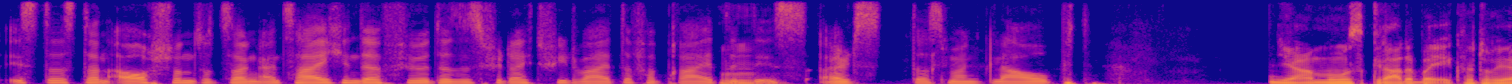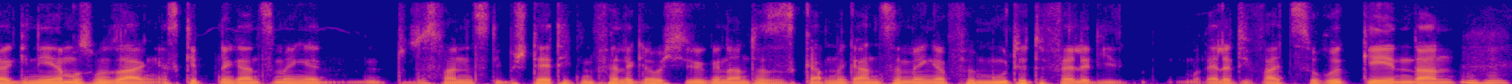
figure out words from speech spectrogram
ist das dann auch schon sozusagen ein Zeichen dafür, dass es vielleicht viel weiter verbreitet mhm. ist, als dass man glaubt. Ja, man muss gerade bei Äquatorial Guinea, muss man sagen, es gibt eine ganze Menge, das waren jetzt die bestätigten Fälle, glaube ich, die du genannt hast. Es gab eine ganze Menge vermutete Fälle, die relativ weit zurückgehen dann. Mhm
